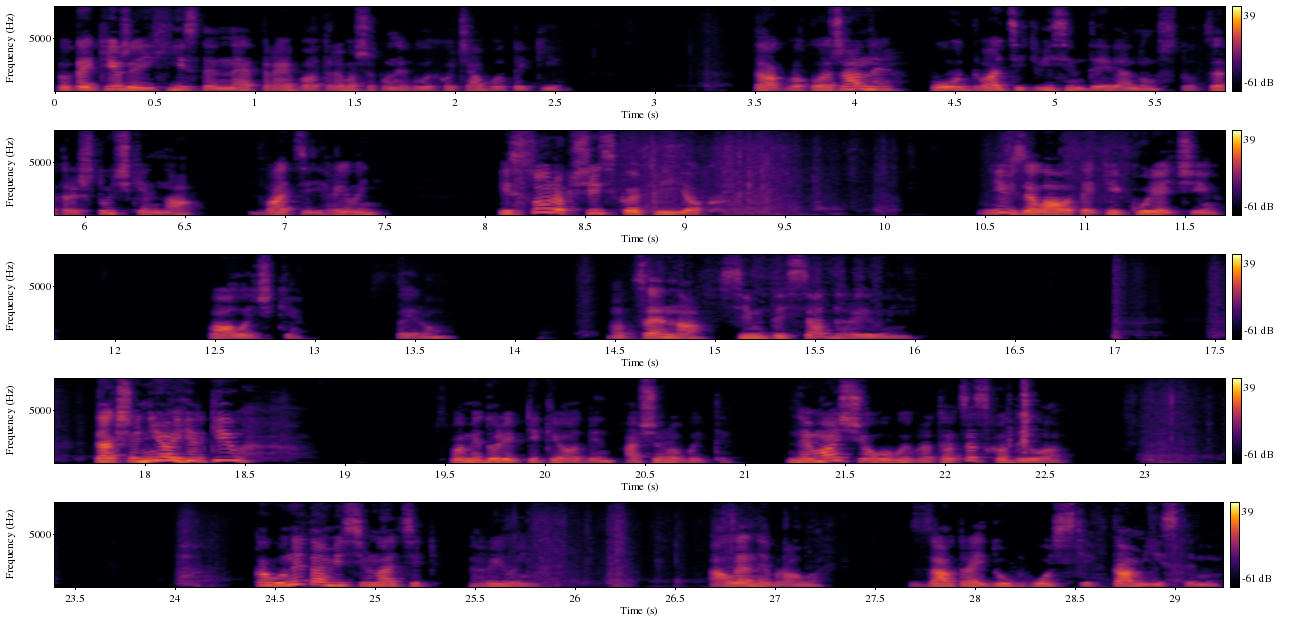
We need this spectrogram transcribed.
То такі вже їх їсти не треба. Треба, щоб вони були хоча б отакі. Так, баклажани по 28,90. Це три штучки на 20 гривень. І 46 копійок. І взяла отакі курячі палочки з сиром. Оце на 70 гривень. Так що ні огірків, з помідорів тільки один. А що робити? Нема з чого вибрати. Оце сходила. Кавуни там 18 гривень. Але не брала. Завтра йду в гості, там їстиму.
